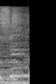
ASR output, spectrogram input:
寻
